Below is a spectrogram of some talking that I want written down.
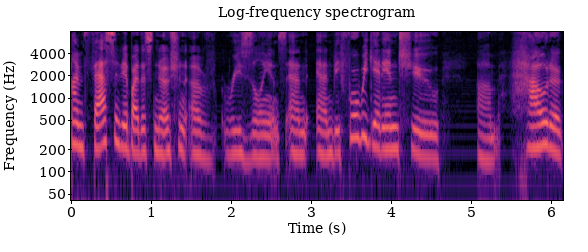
I'm fascinated by this notion of resilience. And, and before we get into um, how to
